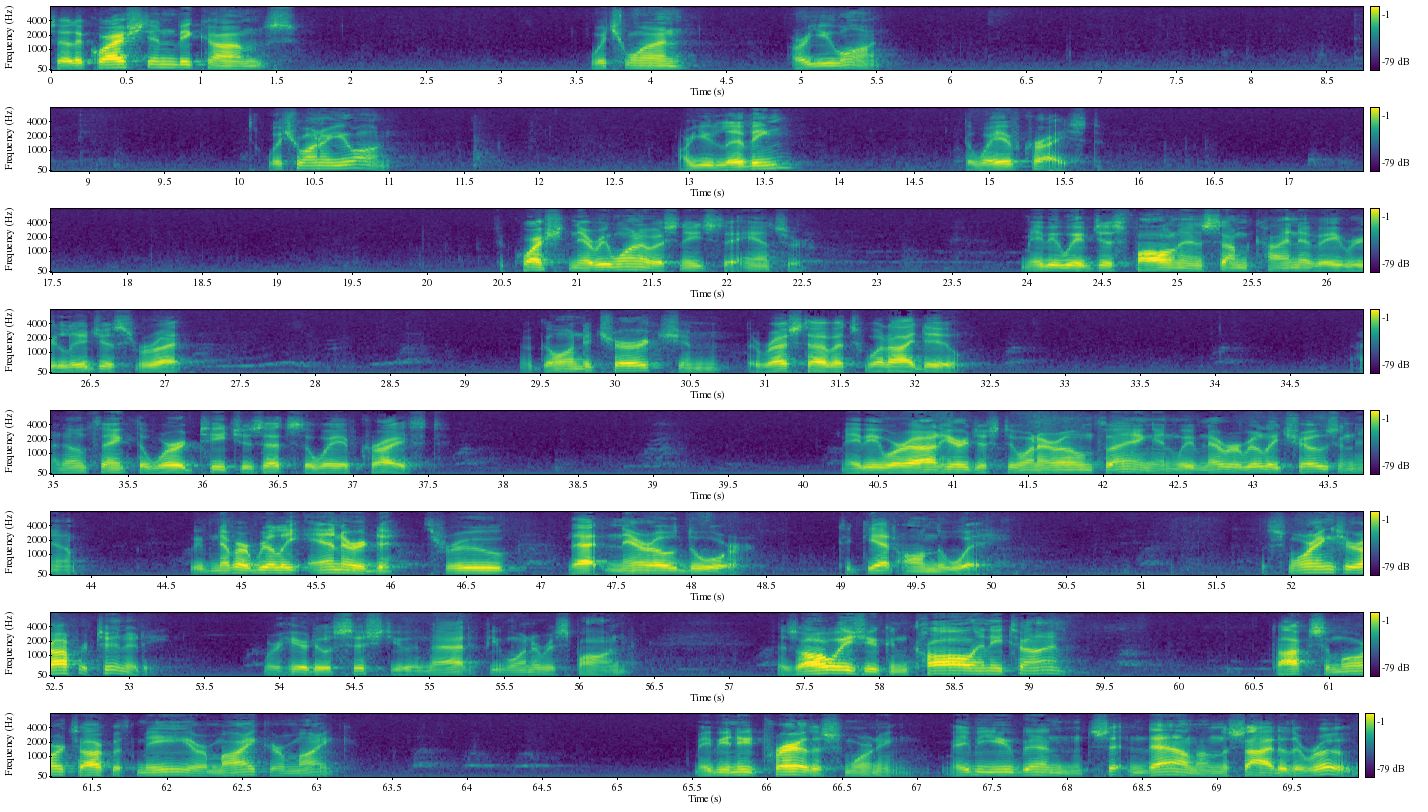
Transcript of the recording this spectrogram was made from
So the question becomes which one are you on? Which one are you on? Are you living the way of Christ? It's a question every one of us needs to answer. Maybe we've just fallen in some kind of a religious rut. We're going to church, and the rest of it's what I do. I don't think the Word teaches that's the way of Christ. Maybe we're out here just doing our own thing, and we've never really chosen Him. We've never really entered through that narrow door to get on the way. This morning's your opportunity. We're here to assist you in that if you want to respond. As always, you can call anytime. Talk some more, talk with me or Mike or Mike. Maybe you need prayer this morning. Maybe you've been sitting down on the side of the road.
